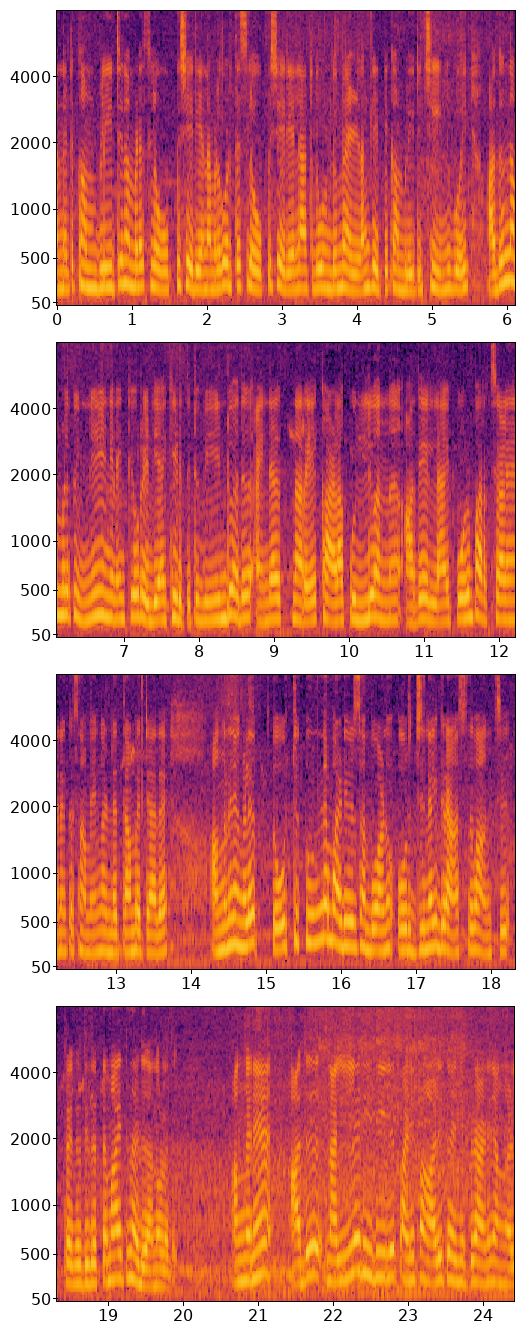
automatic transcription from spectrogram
എന്നിട്ട് കംപ്ലീറ്റ് നമ്മുടെ സ്ലോപ്പ് ശരിയാണ് നമ്മൾ കൊടുത്ത സ്ലോപ്പ് ശരിയല്ലാത്തത് കൊണ്ടും വെള്ളം കെട്ടി കംപ്ലീറ്റ് ചീഞ്ഞു പോയി. അതും നമ്മൾ പിന്നെ എങ്ങനെയൊക്കെയോ റെഡിയാക്കി എടുത്തിട്ട് വീണ്ടും അത് അതിന്റെ അകത്ത് നിറയെ കള പുല്ല് വന്ന് അത് എല്ലായ്പ്പോഴും പറിച്ചു കളയാനൊക്കെ സമയം കണ്ടെത്താൻ പറ്റാതെ അങ്ങനെ ഞങ്ങൾ തോറ്റു തുന്ന പാടിയ ഒരു സംഭവമാണ് ഒറിജിനൽ ഗ്രാസ് വാങ്ങിച്ച് പ്രകൃതിദത്തമായിട്ട് നടുക എന്നുള്ളത്. അങ്ങനെ അത് നല്ല രീതിയിൽ പണി പാളി കഴിഞ്ഞപ്പോഴാണ് ഞങ്ങൾ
